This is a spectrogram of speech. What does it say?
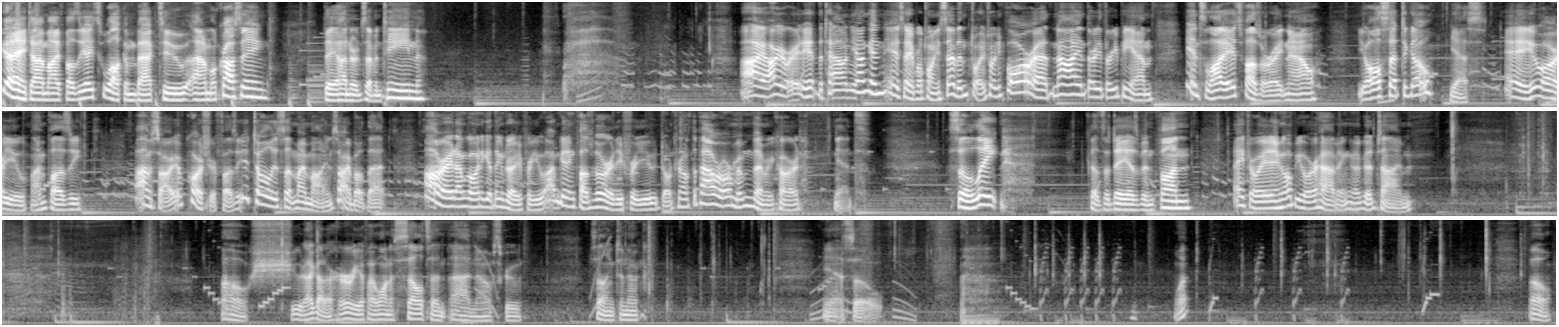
Good day time, my fuzzy ice. Welcome back to Animal Crossing, day 117. Hi, are you ready to hit the town, youngin? It's April 27th, 2024 at 9.33 p.m. It's in Salade's Fuzzer right now. You all set to go? Yes. Hey, who are you? I'm Fuzzy. I'm sorry, of course you're Fuzzy. It totally slipped my mind. Sorry about that. Alright, I'm going to get things ready for you. I'm getting Fuzzville ready for you. Don't turn off the power or remove the memory card. It's so late. Because the day has been fun. Thanks for waiting. Hope you are having a good time. Oh, shoot. I gotta hurry if I want to sell to... Ah, no. Screwed. Selling to Nook. Yeah, so... Oh.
